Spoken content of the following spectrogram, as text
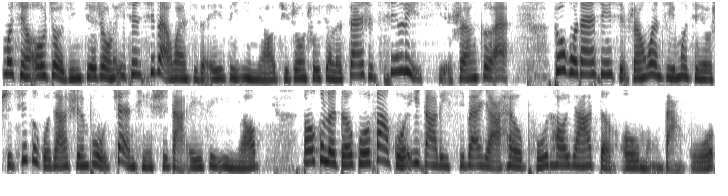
目前，欧洲已经接种了一千七百万剂的 A Z 疫苗，其中出现了三十七例血栓个案。多国担心血栓问题，目前有十七个国家宣布暂停施打 A Z 疫苗，包括了德国、法国、意大利、西班牙，还有葡萄牙等欧盟大国。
